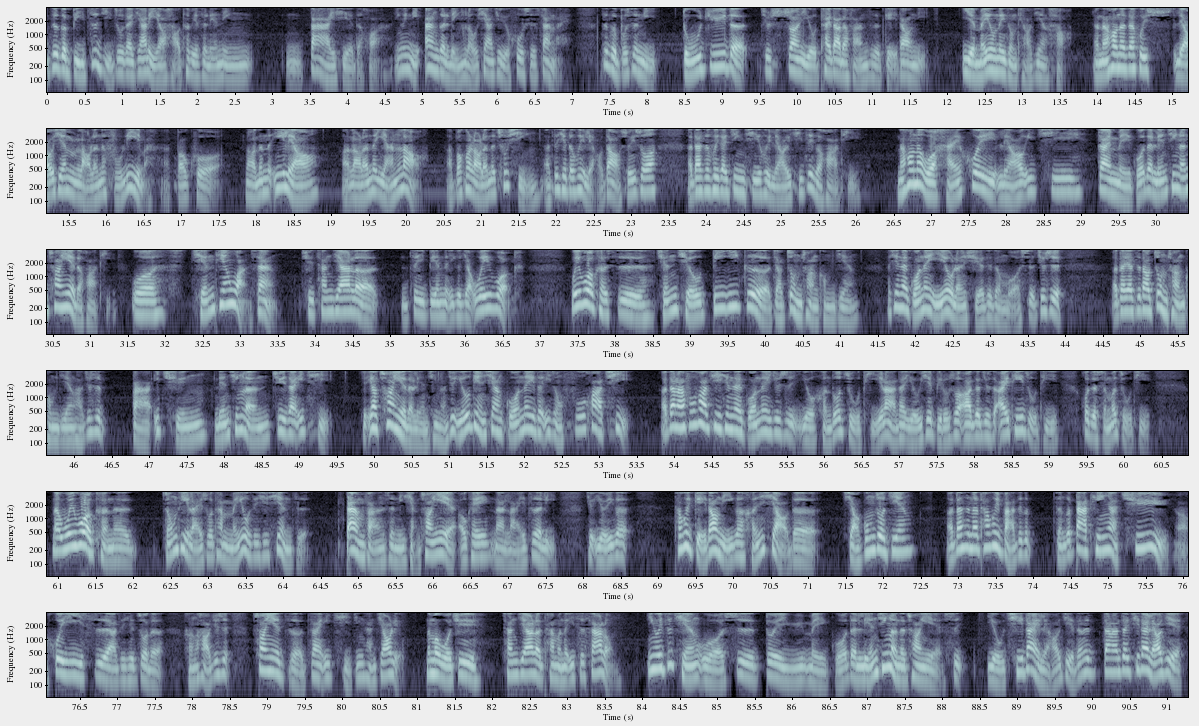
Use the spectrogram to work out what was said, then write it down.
这个比自己住在家里要好，特别是年龄嗯大一些的话，因为你按个铃，楼下就有护士上来，这个不是你独居的，就算有太大的房子给到你，也没有那种条件好啊。然后呢，再会聊一些老人的福利嘛，啊，包括老人的医疗啊，老人的养老。啊，包括老人的出行啊，这些都会聊到，所以说，啊，但是会在近期会聊一期这个话题，然后呢，我还会聊一期在美国的年轻人创业的话题。我前天晚上去参加了这边的一个叫 WeWork WeWork 是全球第一个叫众创空间。那现在国内也有人学这种模式，就是呃，大家知道众创空间哈，就是把一群年轻人聚在一起。就要创业的年轻人，就有点像国内的一种孵化器啊。当然，孵化器现在国内就是有很多主题啦。它有一些，比如说啊，这就是 IT 主题或者什么主题。那 WeWork 呢，总体来说它没有这些限制。但凡是你想创业，OK，那来这里就有一个，他会给到你一个很小的小工作间啊。但是呢，他会把这个整个大厅啊、区域啊、会议室啊这些做的。很好，就是创业者在一起经常交流。那么我去参加了他们的一次沙龙，因为之前我是对于美国的年轻人的创业是有期待了解，但是当然在期待了解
